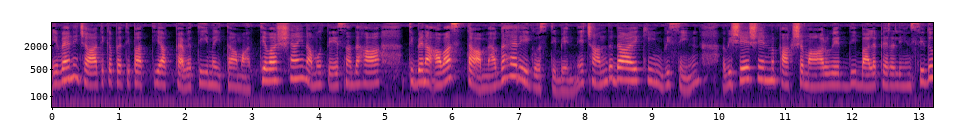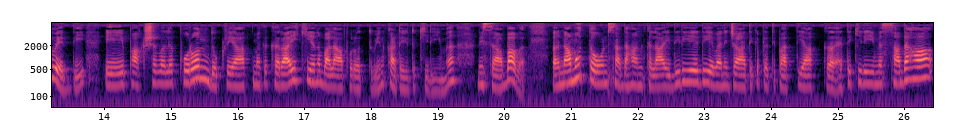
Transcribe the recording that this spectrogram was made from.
එවැනි ජාතික ප්‍රතිපත්තියක් පැවතීම ඉතාම අත්‍යවශ්‍යයි. නමුත් ඒ සඳහා තිබෙන අවස්ථා මගහැරී ගොස් තිබෙන්නේ ඡන්දදායකයින් විසින් විශේෂයෙන්ම පක්ෂ මාරු වෙද්දී බල පෙරලීම් සිදු වෙද්දී ඒ පක්ෂවල පොරොන්දු ක්‍රියාත්මක කරයි කියන බලාපොරොත්තුවෙන් කටයුතු කිරීම නිසා බව. නමුත් ඔවුන් සඳහන් කළා ඉදිරියේදී එවැනි ජාතික ප්‍රතිපත්තියක් ඇති කිරීම සඳහා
